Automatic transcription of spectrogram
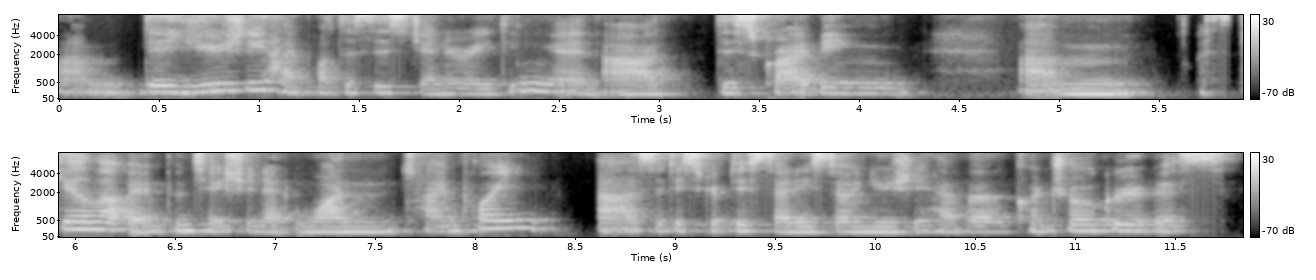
Um, they're usually hypothesis generating and are describing um, scale up implementation at one time point. Uh, so descriptive studies don't usually have a control group as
